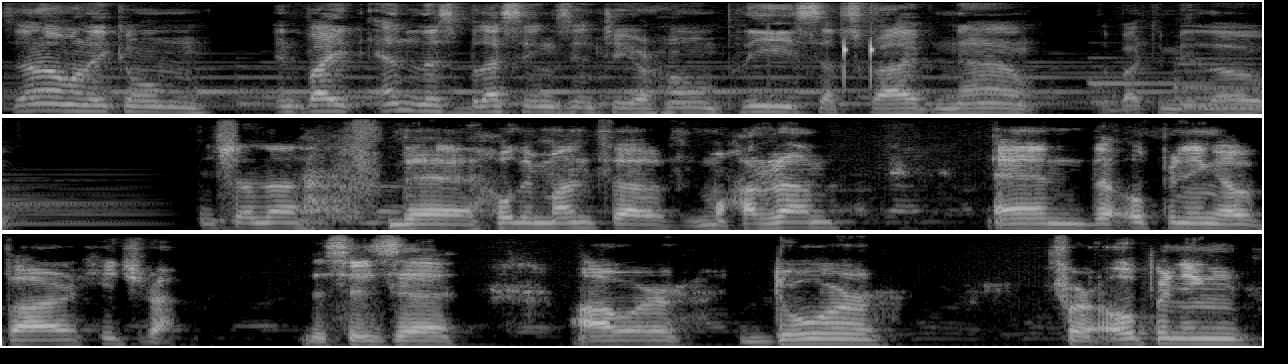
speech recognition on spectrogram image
Assalamu alaikum. Invite endless blessings into your home. Please subscribe now, the button below. Inshallah, the holy month of Muharram and the opening of our hijrah. This is uh, our door for opening,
